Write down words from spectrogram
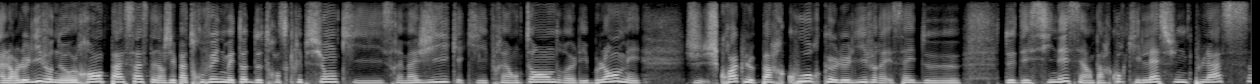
Alors le livre ne rend pas ça, c'est-à-dire j'ai pas trouvé une méthode de transcription qui serait magique et qui ferait entendre les blancs, mais je, crois que le parcours que le livre essaye de, de dessiner, c'est un parcours qui laisse une place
